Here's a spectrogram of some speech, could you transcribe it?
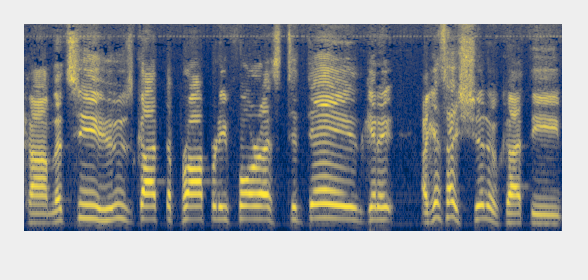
com. Let's see who's got the property for us today. Get it. I guess I should have got the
